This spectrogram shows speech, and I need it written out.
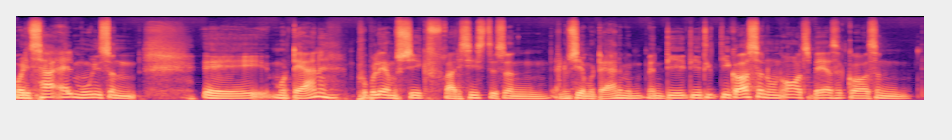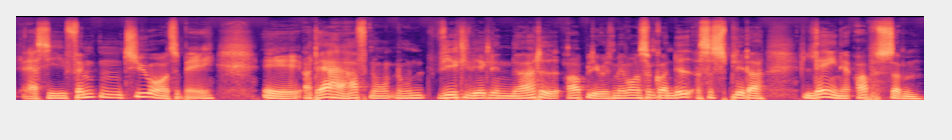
hvor de tager alt muligt sådan øh, moderne populær musik fra de sidste sådan, ja nu siger jeg moderne, men, men de, de, de går også sådan nogle år tilbage, så går sådan, lad os sige, 15-20 år tilbage. Øh, og der har jeg haft nogle, nogle virkelig, virkelig nørdede oplevelser med, hvor man så går ned, og så splitter lagene op, som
